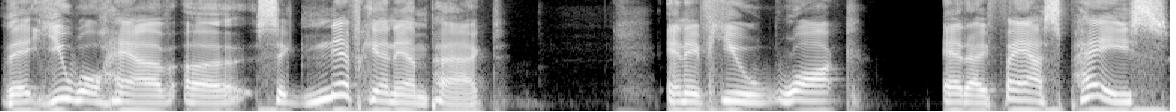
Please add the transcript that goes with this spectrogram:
that you will have a significant impact. And if you walk at a fast pace,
